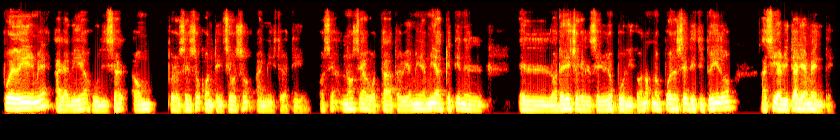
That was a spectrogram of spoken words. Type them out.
puedo irme a la vía judicial a un proceso contencioso administrativo. O sea, no se ha agotado todavía. Mía, mía que tiene los derechos del servidor público, ¿no? No puede ser destituido así arbitrariamente.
